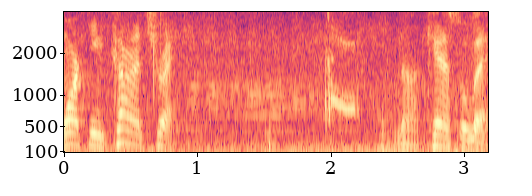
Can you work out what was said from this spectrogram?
Marking contract. Nah, cancel that.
